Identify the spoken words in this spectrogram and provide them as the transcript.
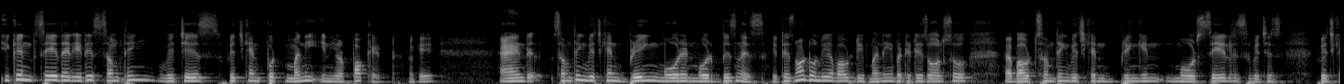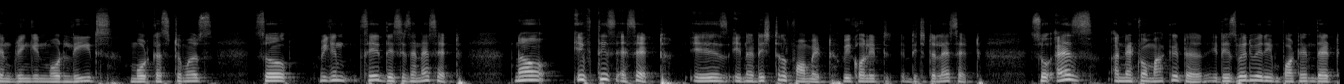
you can say that it is something which is which can put money in your pocket okay? And something which can bring more and more business. It is not only about the money but it is also about something which can bring in more sales which is which can bring in more leads more customers. So we can say this is an asset. Now if this asset is in a digital format we call it digital asset so as a network marketer it is very very important that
